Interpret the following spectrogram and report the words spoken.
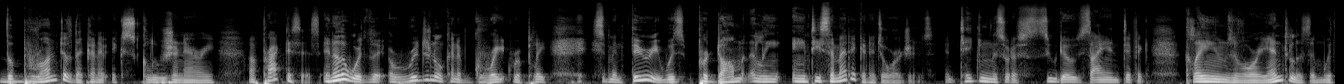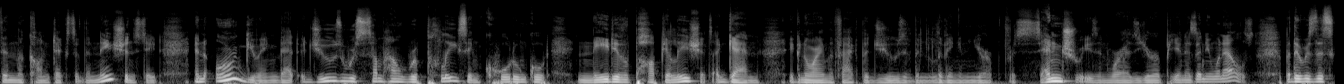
the brunt of that kind of exclusionary uh, practices. In other words, the original kind of great replacement theory was predominantly anti Semitic in its origins, and taking the sort of pseudo scientific claims of Orientalism within the context of the nation state and arguing that Jews were somehow replacing quote unquote native populations. Again, ignoring the fact that Jews have been living in Europe for centuries and were as European as anyone else. But there was this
